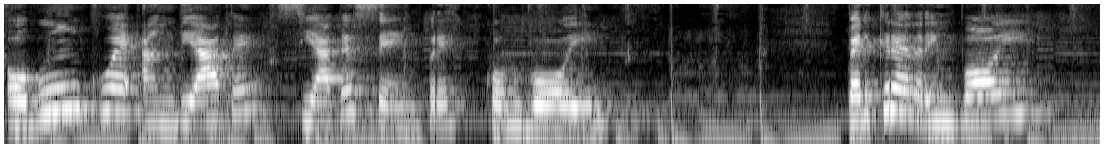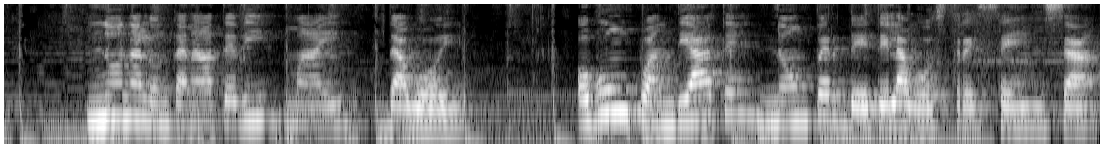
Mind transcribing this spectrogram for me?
Ovunque andiate, siate sempre con voi. Per credere in voi non allontanatevi mai da voi. Ovunque andiate non perdete la vostra essenza,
